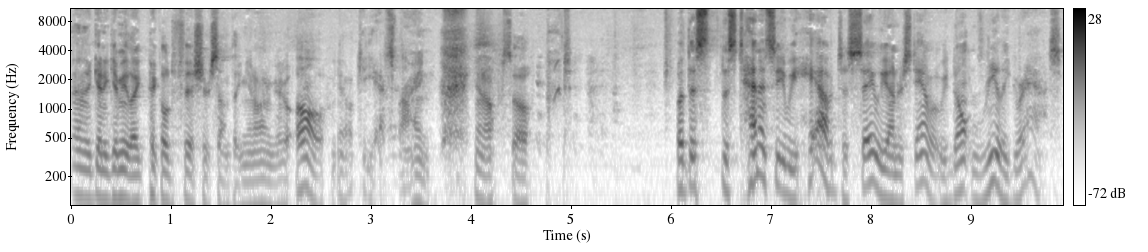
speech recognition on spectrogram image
they're going to give me like pickled fish or something, you know. I'm going to go, oh, you know, okay, yes, fine, you know. So, but this this tendency we have to say we understand what we don't really grasp.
